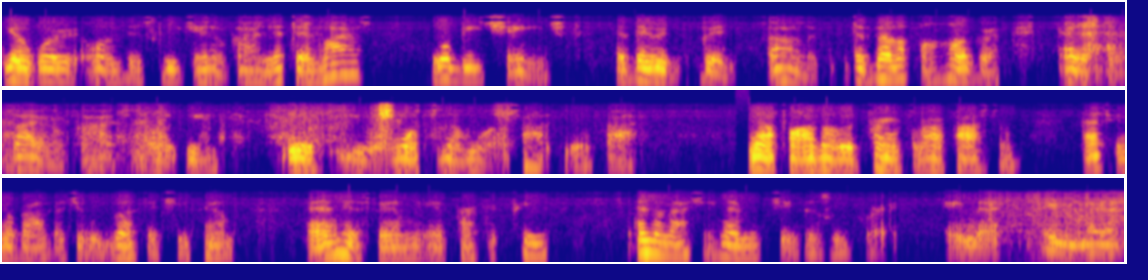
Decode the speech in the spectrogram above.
your word on this weekend, oh God, that their lives will be changed, that they would, would uh, develop a hunger and a desire, oh God, to know to be with you and want to know more about you, oh God. Now, Father, we're praying for our apostle, asking, oh God, that you would bless and keep him and his family in perfect peace. In the master's name of Jesus, we pray. Amen. Amen.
